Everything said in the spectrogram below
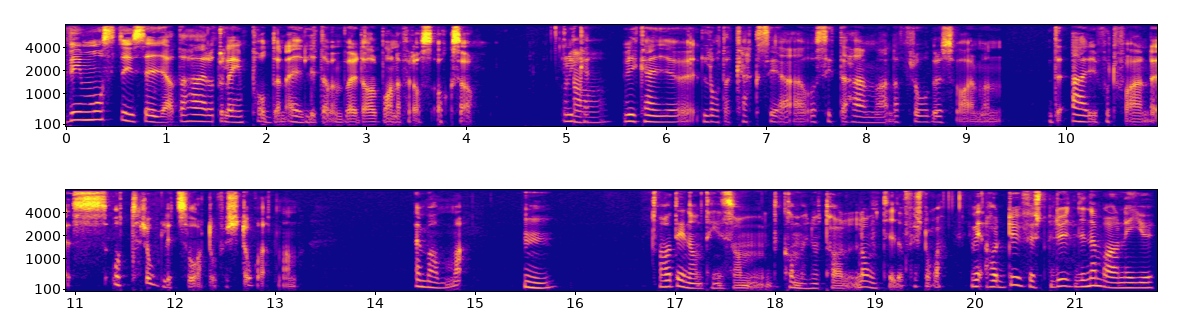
Vi måste ju säga att det här att spela in podden är ju lite av en berg för oss också. Vi kan, Ja. vi kan ju låta kaxiga och sitta här med alla frågor och svar men det är ju fortfarande otroligt svårt att förstå att man är mamma. Mm. Ja, det är någonting som kommer nog ta lång tid att förstå. Vet, Har du först- du, dina barn är ju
